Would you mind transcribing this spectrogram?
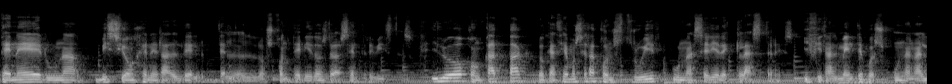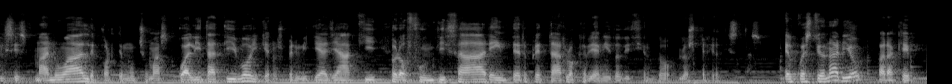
tener una visión general de, de los contenidos de las entrevistas. Y luego con CatPack lo que hacíamos era construir una serie de clústeres y finalmente pues un análisis manual de corte mucho más cualitativo y que nos permitía ya aquí profundizar e interpretar lo que habían ido diciendo los periodistas. El cuestionario, para que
